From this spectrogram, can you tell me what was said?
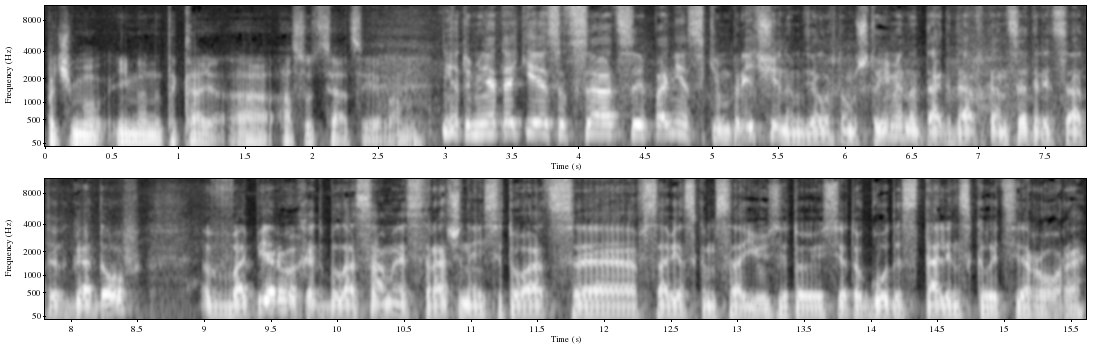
Почему именно такая а, ассоциация вам? Нет, у меня такие ассоциации по нескольким причинам. Дело в том, что именно тогда, в конце 30-х годов, во-первых, это была самая страшная ситуация в Советском Союзе, то есть это годы сталинского террора,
